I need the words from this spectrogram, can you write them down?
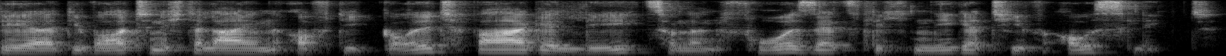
der die Worte nicht allein auf die Goldwaage legt, sondern vorsätzlich negativ auslegt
